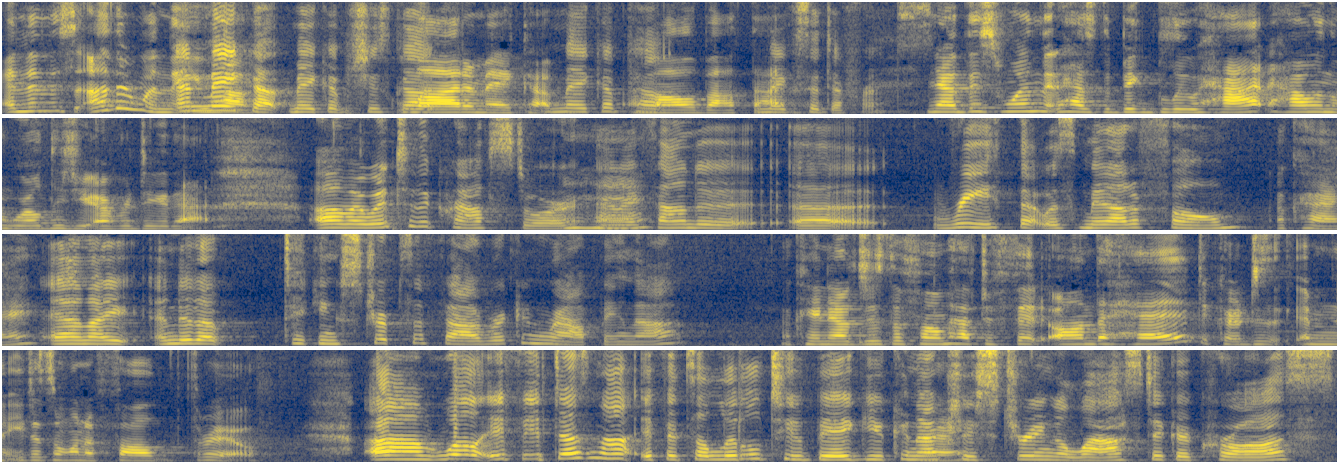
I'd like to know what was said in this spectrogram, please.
And then this other one that and you makeup, have. makeup. She's got a lot of makeup. Makeup I'm all about that. makes a difference. Now this one that has the big blue hat. How in the world did you ever do that? Um, I went to the craft store and Mm-hmm. I found a, a wreath that was made out of foam, Okay. and I ended up taking strips of fabric and wrapping that. Okay. Now does the foam have to fit on the head, or does it, I mean, it doesn't want to fall through? Um, well, if it does not, if it's a little too big, you can Right. actually string elastic across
